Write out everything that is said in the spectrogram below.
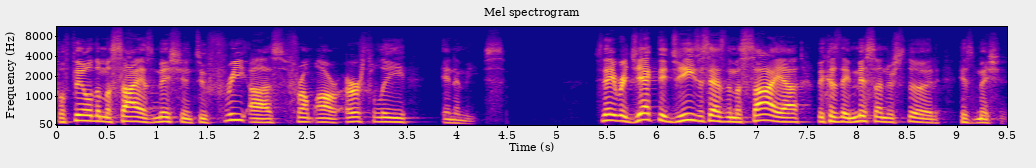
fulfill the Messiah's mission to free us from our earthly enemies? So they rejected Jesus as the Messiah because they misunderstood his mission.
